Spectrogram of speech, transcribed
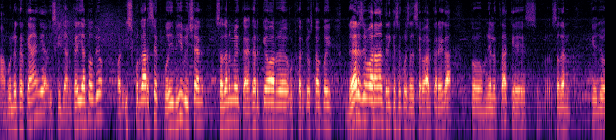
वो लेकर के आएँगे इसकी जानकारी या तो दो। और इस प्रकार से कोई भी विषय सदन में कह करके और उठ करके उसका कोई गैर जिम्मेवाराना तरीके से कोई सदस्य व्यवहार करेगा तो मुझे लगता है कि सदन के जो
